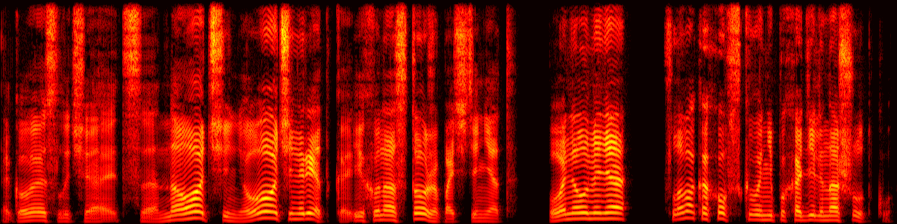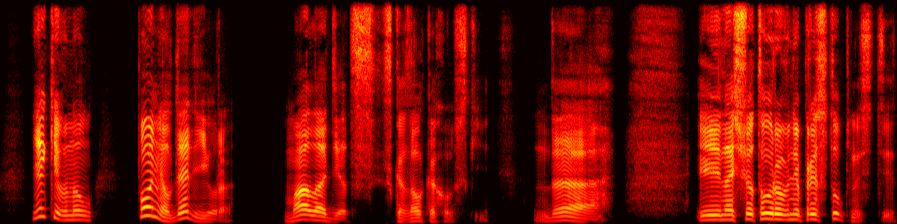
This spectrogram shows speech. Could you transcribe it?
такое случается, но очень, очень редко, их у нас тоже почти нет. Понял меня?» Слова Каховского не походили на шутку. Я кивнул. «Понял, дядя Юра». «Молодец», — сказал Каховский. «Да. И насчет уровня преступности.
